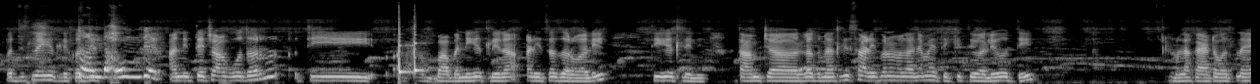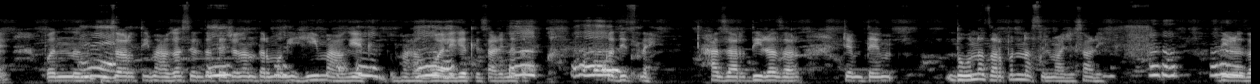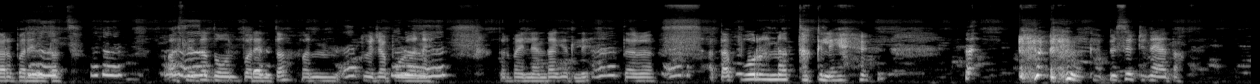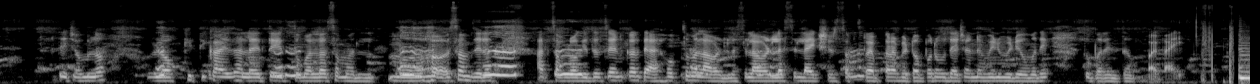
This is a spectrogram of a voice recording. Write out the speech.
कधीच नाही घेतली कधी आणि त्याच्या अगोदर ती बाबांनी घेतली ना अडीच हजारवाली ती घेतलेली. आता आमच्या लग्नातली साडी पण मला नाही माहिती कितीवाली होती. मला काय आठवत नाही. पण जर ती महाग असेल तर त्याच्यानंतर मग ही महाग घेत महागवाली घेतली साडी. नाही तर कधीच नाही. हजार दीड हजार जेमतेम दोन हजार पण नसेल माझी साडी. दीड हजारपर्यंतच असली तर दोनपर्यंत पण तुझ्या पुढं नाही. तर पहिल्यांदा घेतले. तर आता पूर्ण थकले. कॅपॅसिटी नाही आता. त्याच्यामुळं ब्लॉग किती काय झालं आहे ते तुम्हाला समजलं म- समजेल. आजचा ब्लॉग इथं सेंड करते. आय होप तुम्हाला आवडलं असेल आवडलं असेल लाईक शेअर सबस्क्राईब करा. भेटू आपण उद्याच्या नवीन व्हिडिओमध्ये तोपर्यंत बाय बाय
